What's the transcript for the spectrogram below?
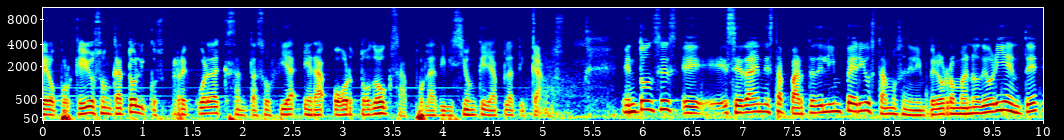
pero porque ellos son católicos. Recuerda que Santa Sofía era ortodoxa por la división que ya platicamos. Entonces eh, se da en esta parte del imperio, estamos en el imperio romano de Oriente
